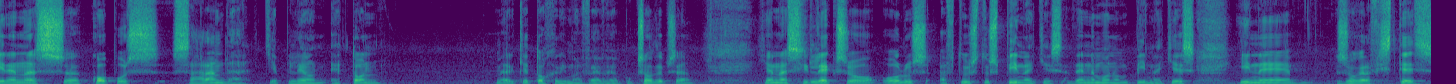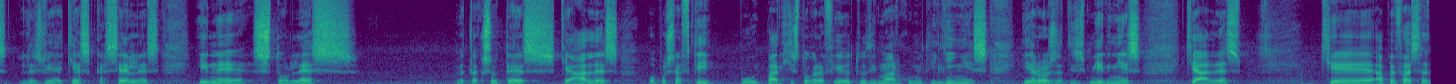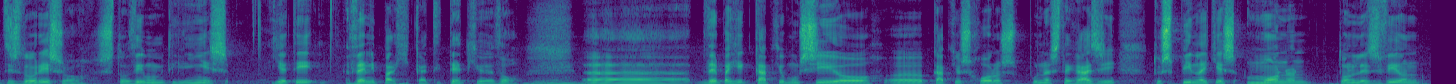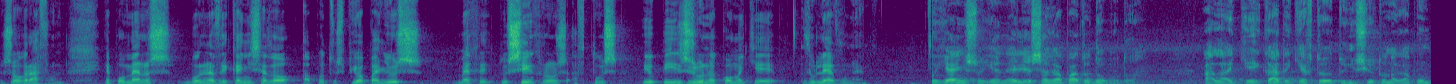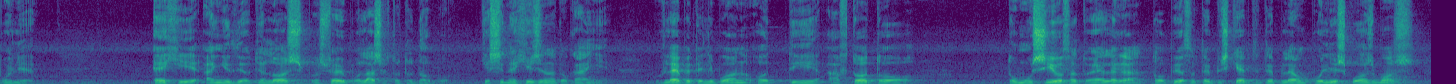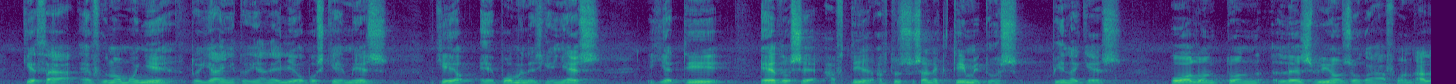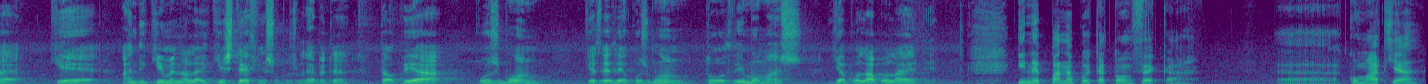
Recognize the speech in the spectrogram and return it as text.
Είναι ένας ε, κόπος 40 και πλέον ετών, με αρκετό χρήμα βέβαια που ξόδεψα, για να συλλέξω όλους αυτούς τους πίνακες. Δεν είναι μόνο πίνακες, είναι ζωγραφιστές λεσβιακές κασέλες, είναι στολές, μεταξωτές και άλλες όπως αυτή που υπάρχει στο γραφείο του Δημάρχου Μητυλίνης, η Ρόζα της Μύρνης και άλλες. Και απεφάσισα να τις δωρήσω στο Δήμο Μητυλίνης γιατί δεν υπάρχει κάτι τέτοιο εδώ. Ε, δεν υπάρχει κάποιο μουσείο, ε, κάποιος χώρος που να στεγάζει τους πίνακες μόνον των λεσβίων ζωγράφων. Επομένως, μπορεί να βρει κανείς εδώ από τους πιο παλιούς μέχρι τους σύγχρονους αυτούς οι οποίοι ζουν ακόμα και δουλεύουν. Ο Γιάννης ο Γιαννέλης αγαπά τον τόπο του, αλλά και οι κάτοικοι αυτού του νησιού τον αγαπούν πολύ. Έχει ανιδιοτελώς προσφέρει πολλά σε αυτόν τον τόπο και συνεχίζει να το κάνει. Βλέπετε λοιπόν ότι αυτό το, το μουσείο θα το έλεγα, το οποίο θα το επισκέπτεται πλέον πολλοί κόσμος και θα ευγνωμονεί το Γιάννη το Γιαννέλη όπως και εμείς και επόμενες γενιές γιατί έδωσε αυτή, αυτούς τους ανεκτήμητους πίνακες όλων των λεσβίων ζωγράφων αλλά και αντικείμενα λαϊκής τέχνης όπως βλέπετε τα οποία κοσμούν και θα διακοσμούν το Δήμο μας για πολλά πολλά έτη. Είναι πάνω από 110 ε, κομμάτια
